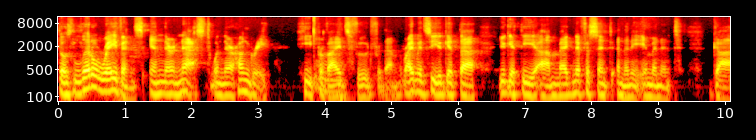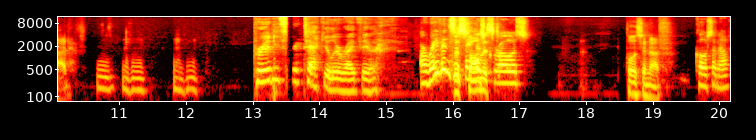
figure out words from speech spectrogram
Those little ravens in their nest when they're hungry, he oh. provides food for them, right? And so you get the you get the uh, magnificent and then the immanent God. Mm-hmm. Mm-hmm. Pretty spectacular, right there. Are ravens the, the same psalmist, as crows? Close enough. Close enough.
